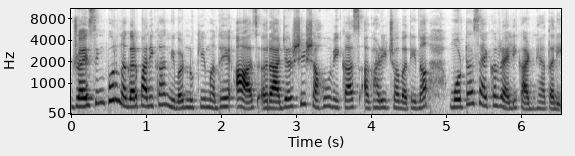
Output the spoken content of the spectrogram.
जयसिंगपूर नगरपालिका निवडणुकीमध्ये आज राजर्षी शाहू विकास आघाडीच्या वतीनं मोटरसायकल रॅली काढण्यात आली.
